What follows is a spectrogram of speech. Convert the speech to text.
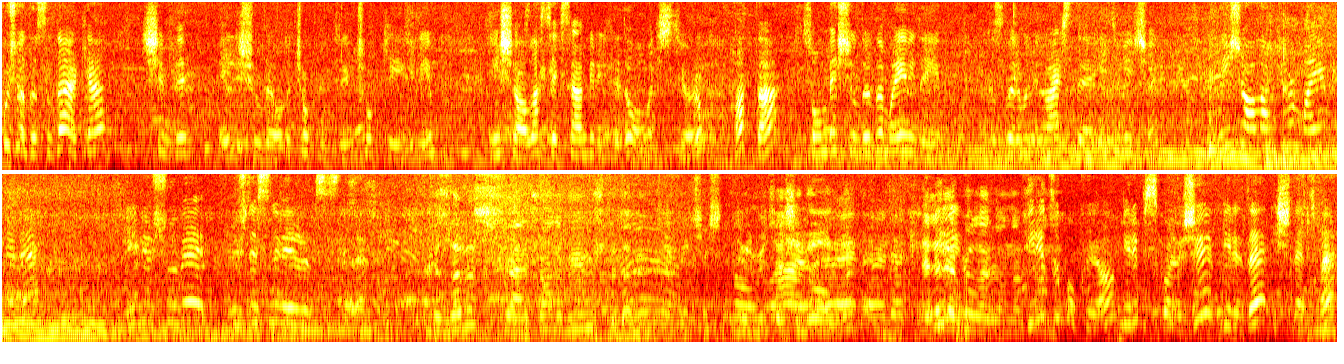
Kuşadası derken şimdi 50 şube oldu. Çok mutluyum, çok keyifliyim. İnşallah 81 ilde de olmak istiyorum. Hatta son 5 yıldır da Miami'deyim. Kızlarımın üniversite eğitimi için. İnşallah diyorum Miami'de de yeni bir şube müjdesini veririm sizlere. Kızlarınız yani şu anda büyümüştür tabii. 23 yaşında 23 oldular. yaşında oldu. Evet, evet, evet. Neler Biri- yapıyorlar onlar şu Biri anda? tıp okuyor, biri psikoloji, biri de işletme.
